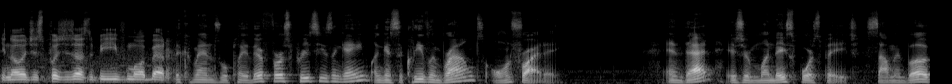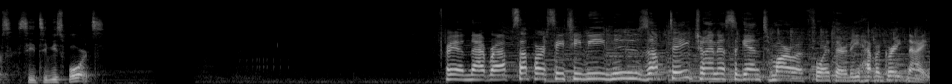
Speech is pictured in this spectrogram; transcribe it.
You know, it just pushes us to be even more better. The Commanders will play their first preseason game against the Cleveland Browns on Friday. And that is your Monday sports page. Simon Bugs, CTV Sports. And that wraps up our CTV News Update. Join us again tomorrow at 4.30. Have a great night.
